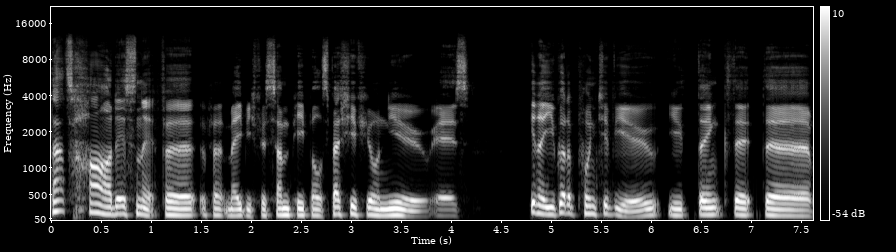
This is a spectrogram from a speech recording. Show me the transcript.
that's hard, isn't it? For, for maybe for some people, especially if you're new, is you know you've got a point of view. You think that the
